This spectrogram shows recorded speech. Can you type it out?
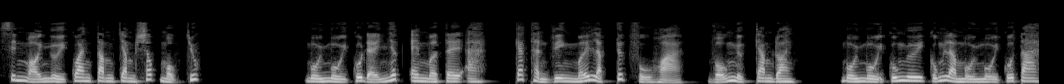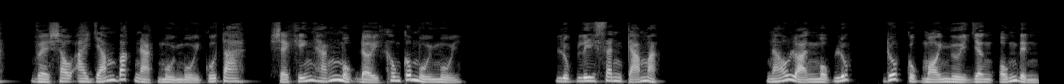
Xin mọi người quan tâm chăm sóc một chút. Mùi mùi của đệ nhất MTA, các thành viên mới lập tức phụ họa, vỗ ngực cam đoan. Mùi mùi của ngươi cũng là mùi mùi của ta, về sau ai dám bắt nạt mùi mùi của ta, sẽ khiến hắn một đời không có mùi mùi. Lục ly xanh cả mặt. Náo loạn một lúc, rốt cục mọi người dần ổn định,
